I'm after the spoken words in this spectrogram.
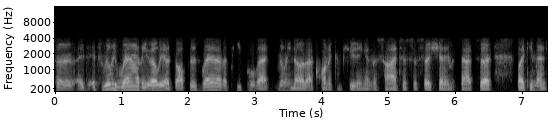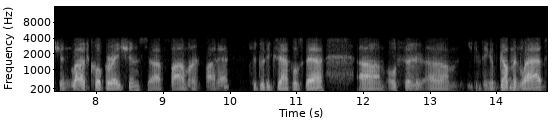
So it, it's really where are the early adopters? Where are the people that really know about quantum computing and the scientists associated with that? So, like you mentioned, large corporations, uh, pharma and finance two good examples there. Um, also, um, you can think of government labs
